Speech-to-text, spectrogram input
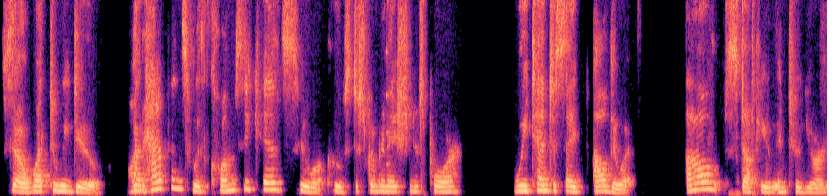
So what do we do? What happens with clumsy kids who, whose discrimination is poor? We tend to say, I'll do it. I'll stuff you into your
